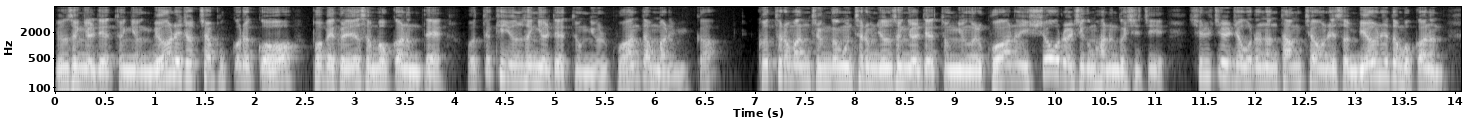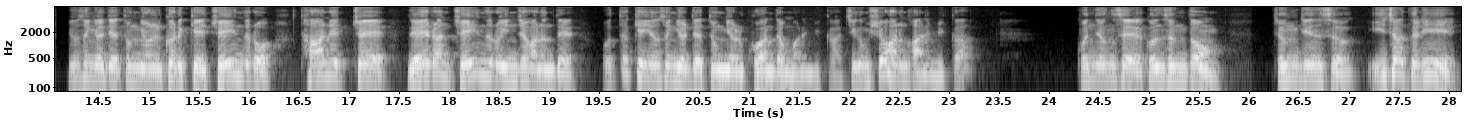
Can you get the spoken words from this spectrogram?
윤석열 대통령 면회조차 부끄럽고 법에 걸려서 못 가는데 어떻게 윤석열 대통령을 구한단 말입니까? 겉으로만 정강훈처럼 윤석열 대통령을 구하는 쇼를 지금 하는 것이지 실질적으로는 당 차원에서 면회도 못 가는 윤석열 대통령을 그렇게 죄인으로 탄핵죄, 내란 죄인으로 인정하는데 어떻게 윤석열 대통령을 구한단 말입니까? 지금 쇼하는 거 아닙니까? 권영세, 권성동, 정진석 이 자들이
